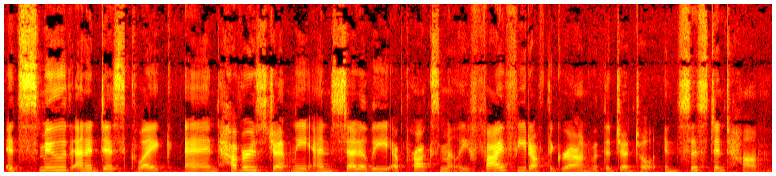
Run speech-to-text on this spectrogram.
It's smooth and a disc like and hovers gently and steadily approximately five feet off the ground with a gentle, insistent hum.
